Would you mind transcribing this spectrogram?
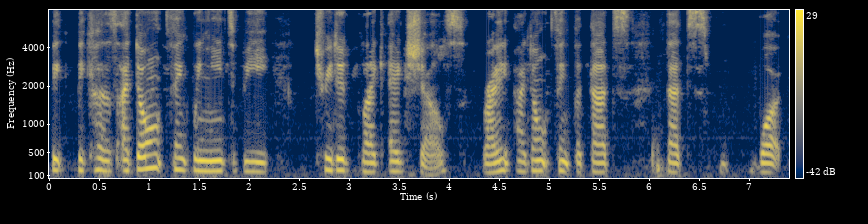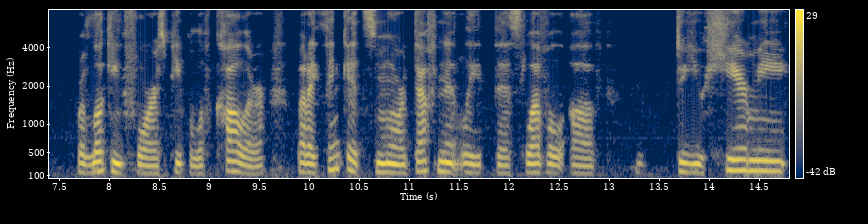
Be- because I don't think we need to be treated like eggshells, right? I don't think that that's that's what we're looking for as people of color, but I think it's more definitely this level of do you hear me?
